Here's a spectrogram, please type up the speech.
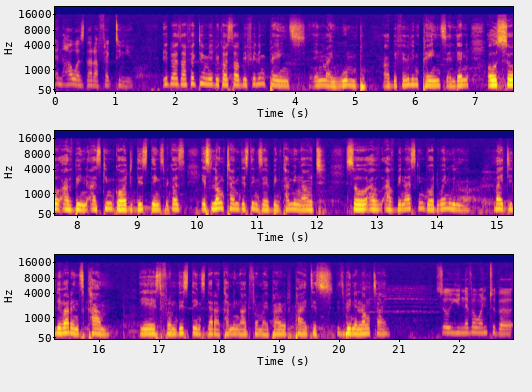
And how was that affecting you? it was affecting me because I'll be feeling pains in my womb. I'll be feeling pains, and then also I've been asking God these things because it's long time these things have been coming out. So I've, I've been asking God when will my deliverance come? Yes, from these things that are coming out from my private part. It's, it's been a long time. So you never went to the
